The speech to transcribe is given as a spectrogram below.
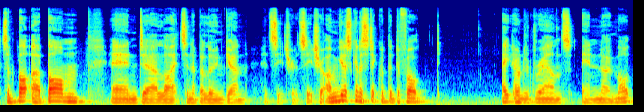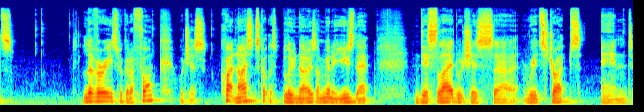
Some bo uh, bomb and uh, lights and a balloon gun, etc., etc. I'm just going to stick with the default 800 rounds and no mods. Liveries, we've got a Fonck, which is quite nice. It's got this blue nose. I'm going to use that. Deslade, which is uh, red stripes, and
